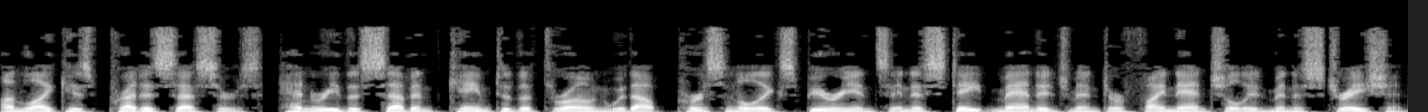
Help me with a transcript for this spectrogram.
Unlike his predecessors, Henry VII came to the throne without personal experience in estate management or financial administration.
